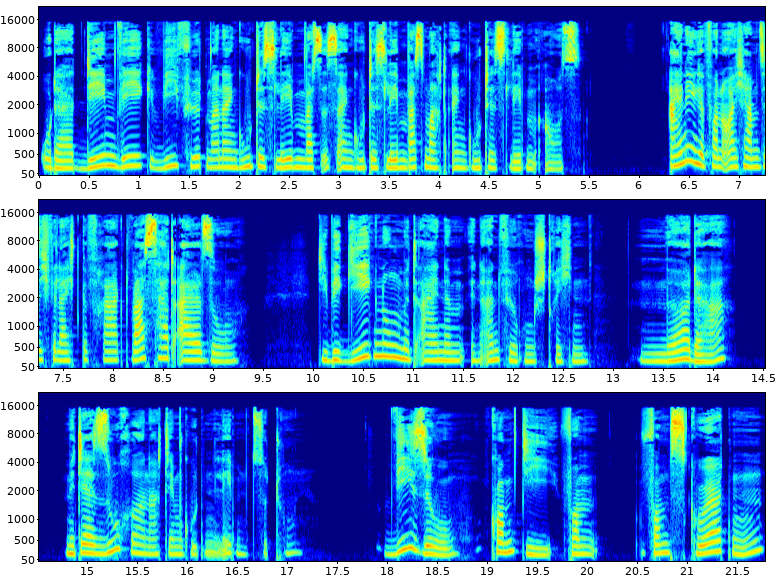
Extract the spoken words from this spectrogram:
oder dem Weg, wie führt man ein gutes Leben, was ist ein gutes Leben, was macht ein gutes Leben aus. Einige von euch haben sich vielleicht gefragt, was hat also die Begegnung mit einem, in Anführungsstrichen, Mörder mit der Suche nach dem guten Leben zu tun. Wieso kommt die vom, vom Squirten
